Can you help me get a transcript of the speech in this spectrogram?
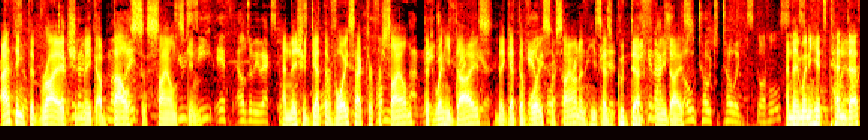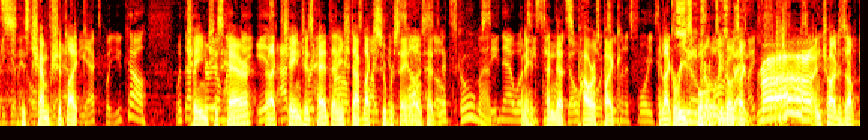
I think that Riot should make a Baus Scion skin, and they should get the voice actor for Scion, that when he dies, they get the voice of Scion and he says good death when he dies. And then when he hits 10 deaths, his champ should like change his hair, like change his head, and he should have like Super Saiyan on his head. Let's go, man. When he hits 10 deaths, power spike, he like respawns and goes like and charges up.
